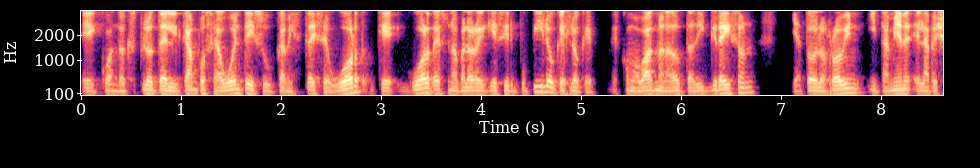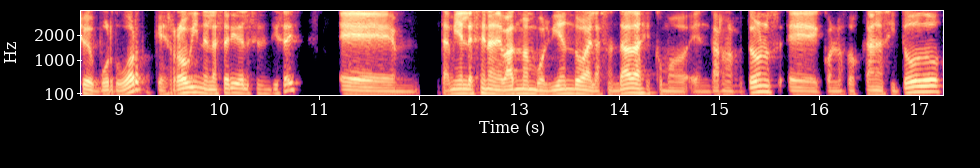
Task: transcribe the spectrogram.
eh, cuando explota el campo se da vuelta y su camiseta dice Ward, que Ward es una palabra que quiere decir pupilo, que es lo que es como Batman adopta a Dick Grayson y a todos los Robin, y también el apellido de Burt Ward, que es Robin en la serie del 66. Eh, también la escena de Batman volviendo a las andadas, es como en Dark Returns, eh, con los dos canas y todo.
